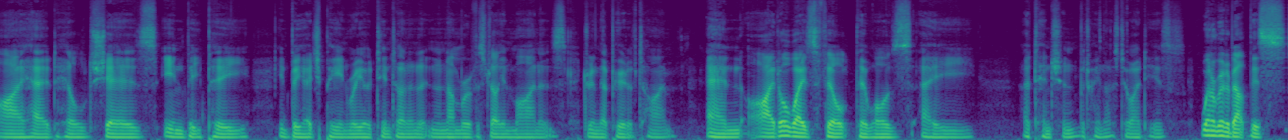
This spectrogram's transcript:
I had held shares in BP, in BHP, in Rio Tinto, and in a number of Australian miners during that period of time. And I'd always felt there was a, a tension between those two ideas. When I read about this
